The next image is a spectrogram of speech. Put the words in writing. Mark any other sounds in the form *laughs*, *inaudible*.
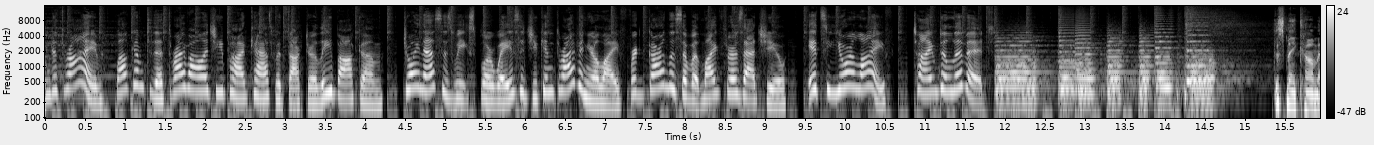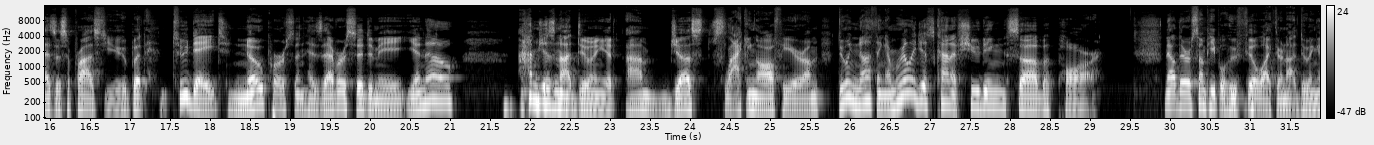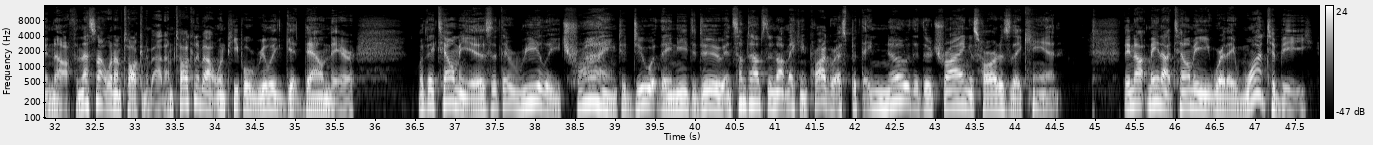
time to thrive. Welcome to the Thriveology Podcast with Dr. Lee Baucom. Join us as we explore ways that you can thrive in your life, regardless of what life throws at you. It's your life. Time to live it. This may come as a surprise to you, but to date, no person has ever said to me, you know, I'm just not doing it. I'm just slacking off here. I'm doing nothing. I'm really just kind of shooting subpar. Now, there are some people who feel like they're not doing enough, and that's not what I'm talking about. I'm talking about when people really get down there. What they tell me is that they're really trying to do what they need to do, and sometimes they're not making progress, but they know that they're trying as hard as they can. They not, may not tell me where they want to be,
